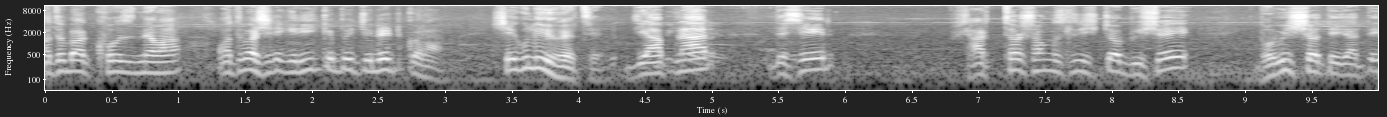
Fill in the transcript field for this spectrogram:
অথবা খোঁজ নেওয়া অথবা সেটাকে রিক্যাপিচুলেট করা, সেগুলোই হয়েছে। যে আপনার দেশের স্বার্থ সংশ্লিষ্ট বিষয়ে ভবিষ্যতে যাতে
